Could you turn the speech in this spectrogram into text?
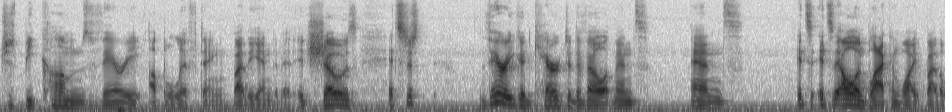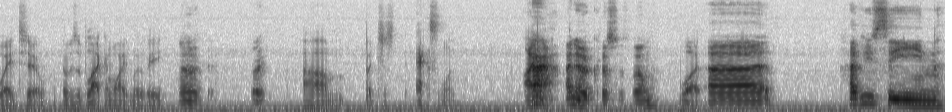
just becomes very uplifting by the end of it. It shows it's just very good character development, and it's it's all in black and white, by the way, too. It was a black and white movie, Okay. Right. um, but just excellent. I ah, I know a Christmas film. what? Uh, have you seen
